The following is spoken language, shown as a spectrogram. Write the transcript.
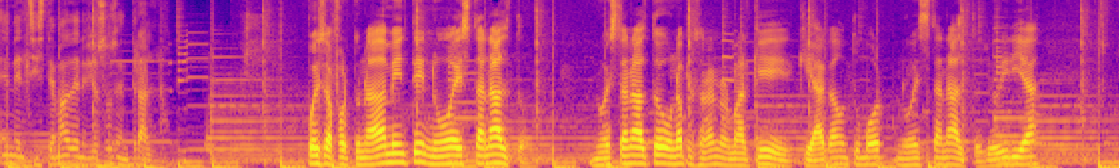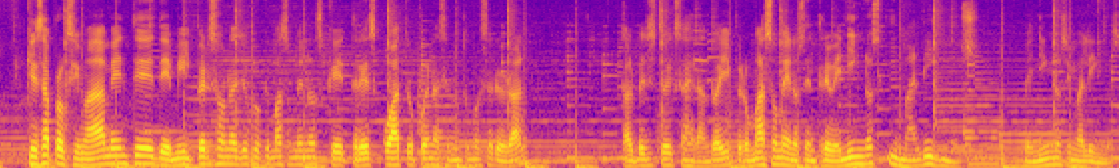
en el sistema nervioso central? Pues afortunadamente no es tan alto. No es tan alto, una persona normal que, que haga un tumor no es tan alto. Yo diría que es aproximadamente de mil personas, yo creo que más o menos que 3, 4 pueden hacer un tumor cerebral. Tal vez estoy exagerando ahí, pero más o menos entre benignos y malignos. Benignos y malignos.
